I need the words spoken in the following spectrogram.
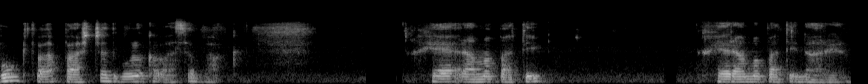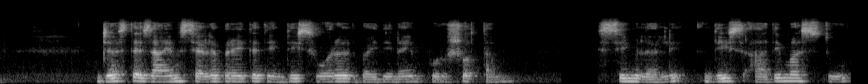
भुंक्त्वा पाश्चात गोलकवास भाग हे Ramapati, हे Ramapati Narayan. Just as I am celebrated in this world by the name Purushottam, similarly, this Adimas too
